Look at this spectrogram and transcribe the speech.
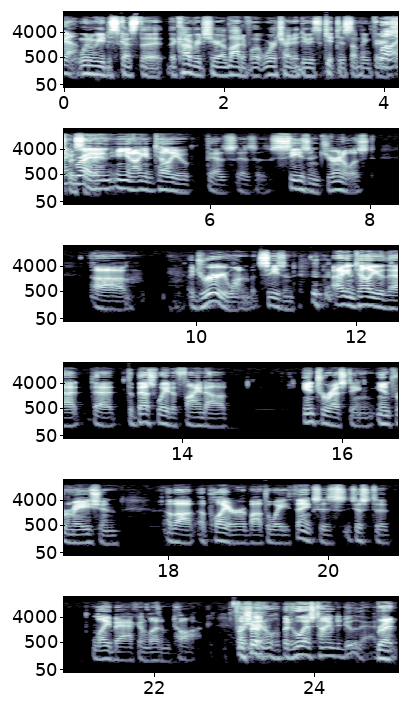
Yeah. when we discuss the the coverage here, a lot of what we're trying to do is get to something very well, specific. right, and you know, I can tell you as as a seasoned journalist, uh, a dreary one, but seasoned. I can tell you that that the best way to find out interesting information about a player about the way he thinks is just to lay back and let him talk. For But, sure. You know, but who has time to do that? Right.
